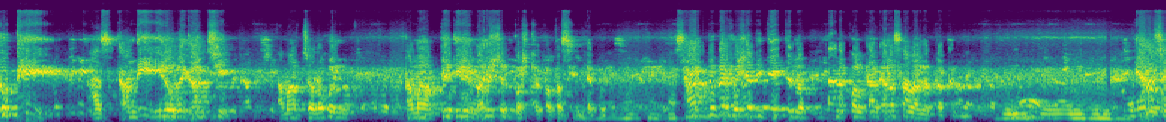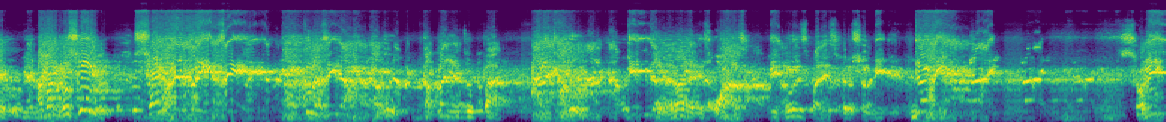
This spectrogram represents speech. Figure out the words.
দুঃখে আজ কান্দি নীরবে কাঁদছি। আমার জনগণ, আমার পৃথিবীর মানুষের কষ্টের কথা চিন্তা করে। ষাট দুঃখের পয়সা দিতে দিতে তাহলে কলকারখানা চালানোর দরকার নেই। কেন চাইব আমার রসুল সময় গেছে। শ্রমিক,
